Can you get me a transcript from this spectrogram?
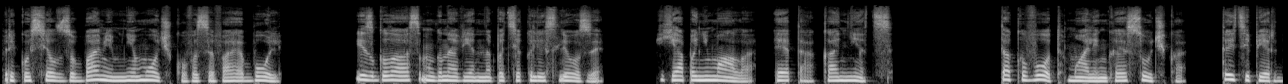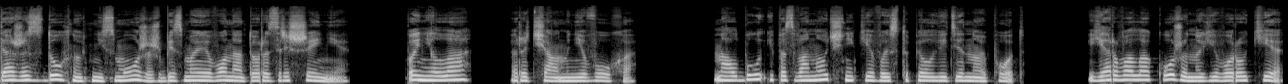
Прикусил зубами мне мочку, вызывая боль. Из глаз мгновенно потекли слезы. Я понимала, это конец. Так вот, маленькая сучка, ты теперь даже сдохнуть не сможешь без моего на то разрешения. Поняла? рычал мне в ухо. На лбу и позвоночнике выступил ледяной пот. Я рвала кожу на его руке,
